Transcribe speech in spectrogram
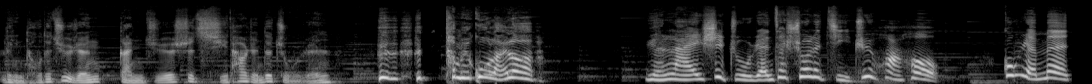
领头的巨人感觉是其他人的主人。他们过来了。原来是主人在说了几句话后，工人们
